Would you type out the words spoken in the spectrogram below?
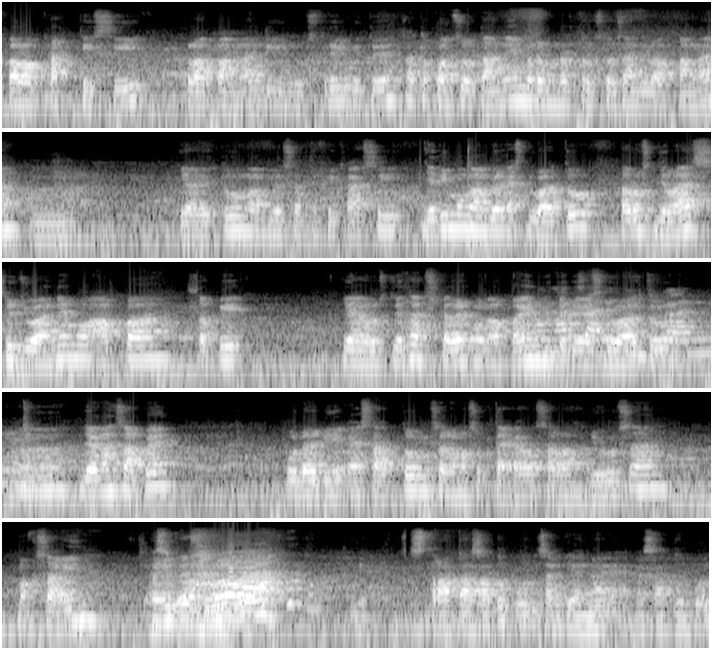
Kalau praktisi ke lapangan di industri gitu ya, atau konsultannya yang benar-benar terus-terusan di lapangan, Hmm. yaitu ngambil sertifikasi. Jadi mau ngambil S2 tuh harus jelas tujuannya mau apa, tapi ya harus jelas kalian mau ngapain Emang gitu di harus S2 ada tuh. Eh, jangan sampai udah di S1 misalnya masuk TL salah jurusan, maksain S2. S2 lah. Iya. Strata satu pun sarjana ya S1 pun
